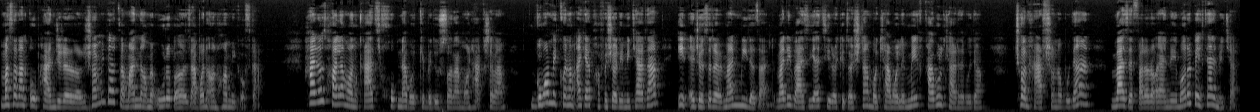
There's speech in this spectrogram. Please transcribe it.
مثلا او پنجره را نشان می‌داد و من نام او را با زبان آنها می گفتم. هنوز حالم آنقدر خوب نبود که به دوستانم ملحق شوم. گمان می‌کنم اگر پافشاری می‌کردم این اجازه را به من می‌دادند ولی وضعیتی را که داشتم با کمال میل قبول کرده بودم چون حرفشانا بودن وضع فرار آینده ما را بهتر می‌کرد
